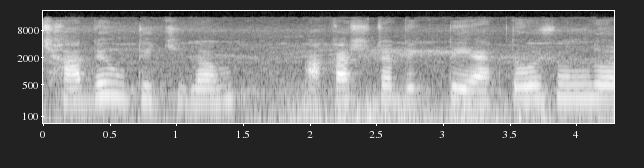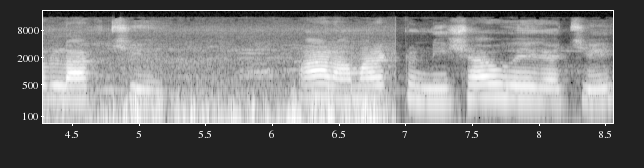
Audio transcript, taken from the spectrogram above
ছাদে উঠেছিলাম। আকাশটা দেখতে এত সুন্দর লাগছে। আর আমার একটু নেশাও হয়ে গেছে।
